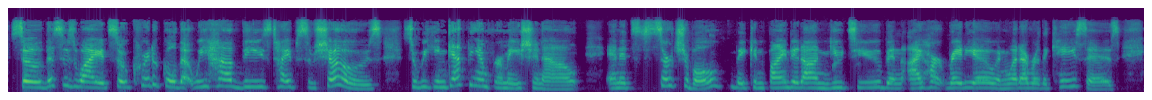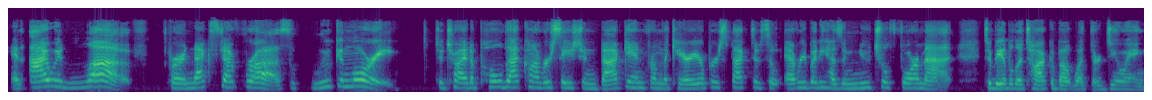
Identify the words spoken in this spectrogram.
So this is why it's so critical that we have these types of shows so we can get the information out and it's searchable. They can find it on youtube and iheartradio and whatever the case is. And i would love for a next step for us luke and lori to try to pull that conversation back in from the carrier perspective so everybody has a neutral format to be able to talk about what they're doing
